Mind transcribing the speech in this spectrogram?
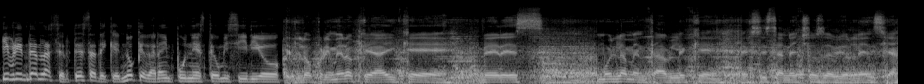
y brindar la certeza de que no quedará impune este homicidio. Lo primero que hay que ver es muy lamentable que existan hechos de violencia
